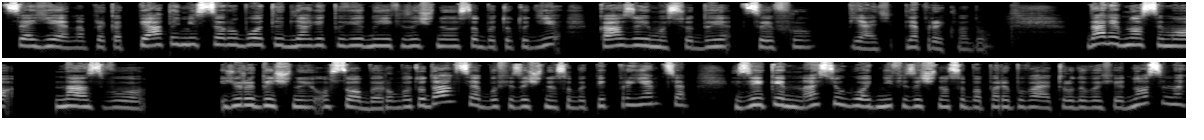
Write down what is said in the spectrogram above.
це є, наприклад, п'яте місце роботи для відповідної фізичної особи, то тоді вказуємо сюди цифру 5 для прикладу. Далі вносимо назву юридичної особи роботодавця або фізичної особи підприємця, з яким на сьогодні фізична особа перебуває в трудових відносинах,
